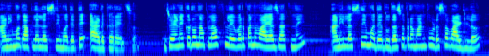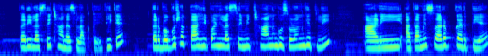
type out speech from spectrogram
आणि मग आपल्या लस्सीमध्ये ते ॲड करायचं. जेणेकरून आपला फ्लेवर पण वाया जात नाही आणि लस्सीमध्ये दुधाचं प्रमाण थोडंसं वाढलं तरी लस्सी छानच लागते ठीक आहे? तर बघू शकता ही पण लस्सी मी छान घुसळून घेतली आणि आता मी सर्व करते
